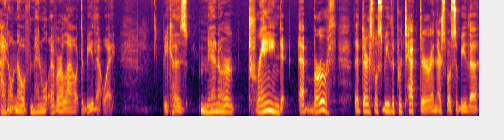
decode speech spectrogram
I don't know if men will ever allow it to be that way because men are trained at birth that they're supposed to be the protector and they're supposed to be the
